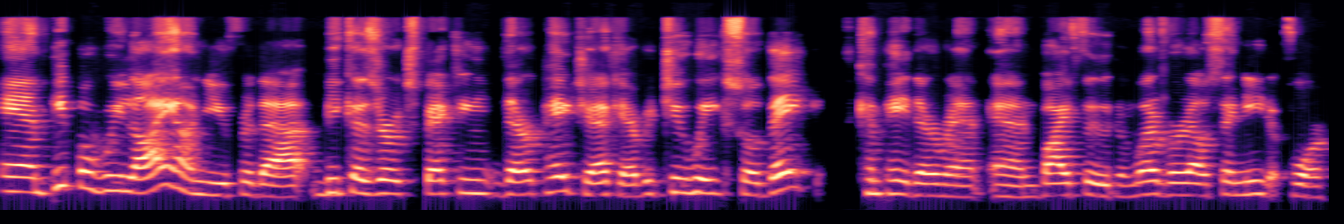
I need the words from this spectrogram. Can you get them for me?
And people rely on you for that because they're expecting their paycheck every two weeks. So they can pay their rent and buy food and whatever else they need it for.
